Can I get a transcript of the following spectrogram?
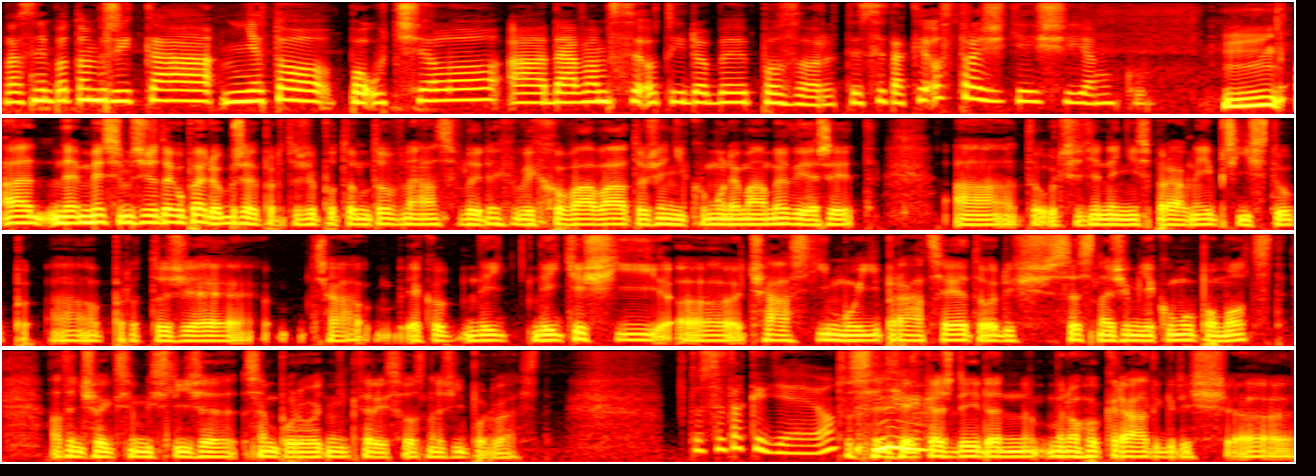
vlastně potom říká, mě to poučilo a dávám si od té doby pozor. Ty jsi taky ostražitější, Janku. Hmm, a ne, myslím si, že to je úplně dobře, protože potom to v nás v lidech vychovává to, že nikomu nemáme věřit a to určitě není správný přístup, protože třeba jako nej, nejtěžší uh, částí mojí práce je to, když se snažím někomu pomoct a ten člověk si myslí, že jsem podvodník, který se ho snaží podvést. To se taky děje, jo? To se děje každý den mnohokrát, když uh,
